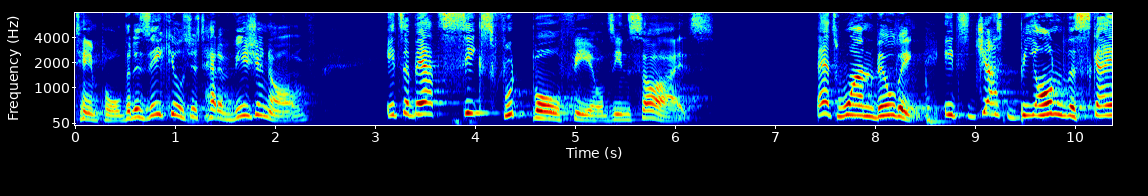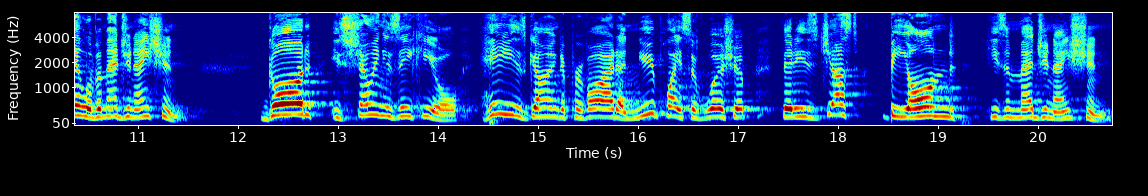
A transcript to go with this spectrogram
temple that Ezekiel's just had a vision of, it's about six football fields in size. That's one building. It's just beyond the scale of imagination. God is showing Ezekiel he is going to provide a new place of worship that is just beyond his imagination.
